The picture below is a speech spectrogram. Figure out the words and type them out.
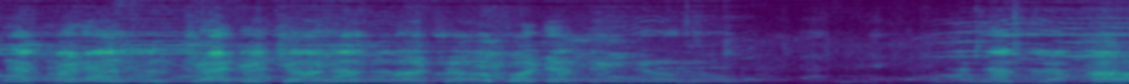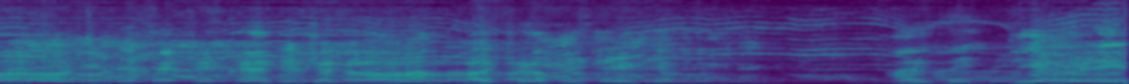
In accordance with tradition and culture of Oda Kingdom, and after all the necessary traditional and cultural preservation has been duly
